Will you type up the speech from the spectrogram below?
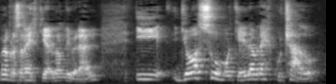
una persona de izquierda, un liberal, y yo asumo que él habrá escuchado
